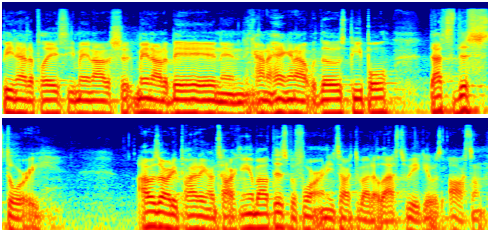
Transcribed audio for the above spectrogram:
being at a place he may not have, may not have been and kind of hanging out with those people. That's this story. I was already planning on talking about this before Ernie talked about it last week. It was awesome.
